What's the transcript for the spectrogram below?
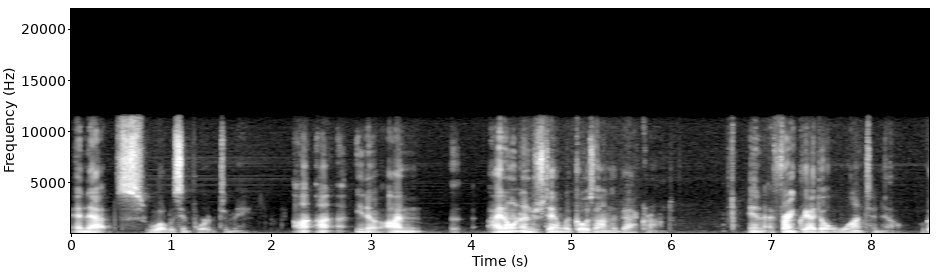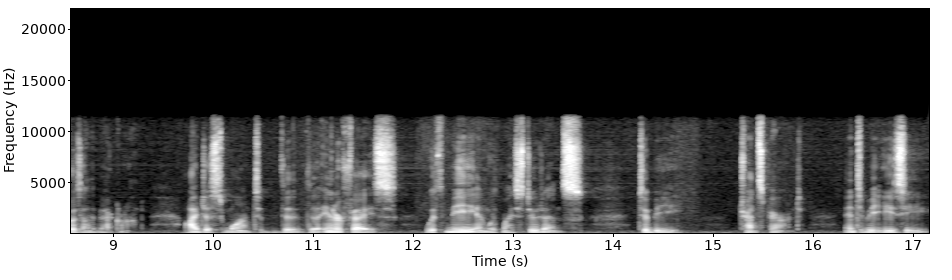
And that's what was important to me. Uh you know, I'm, I don't understand what goes on in the background. And uh, frankly, I don't want to know what goes on in the background. I just want to, the, the interface with me and with my students to be transparent and to be easy,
